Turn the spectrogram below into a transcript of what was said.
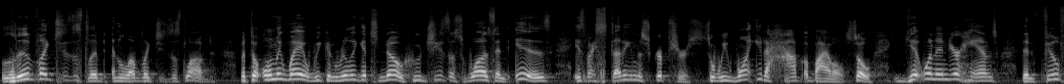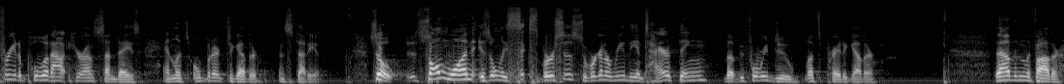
live like Jesus lived and love like Jesus loved. But the only way we can really get to know who Jesus was and is is by studying the scriptures. So we want you to have a Bible. So get one into your hands, then feel free to pull it out here on Sundays, and let's open it together and study it. So, Psalm 1 is only six verses, so we're going to read the entire thing. But before we do, let's pray together. Now, Heavenly Father,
